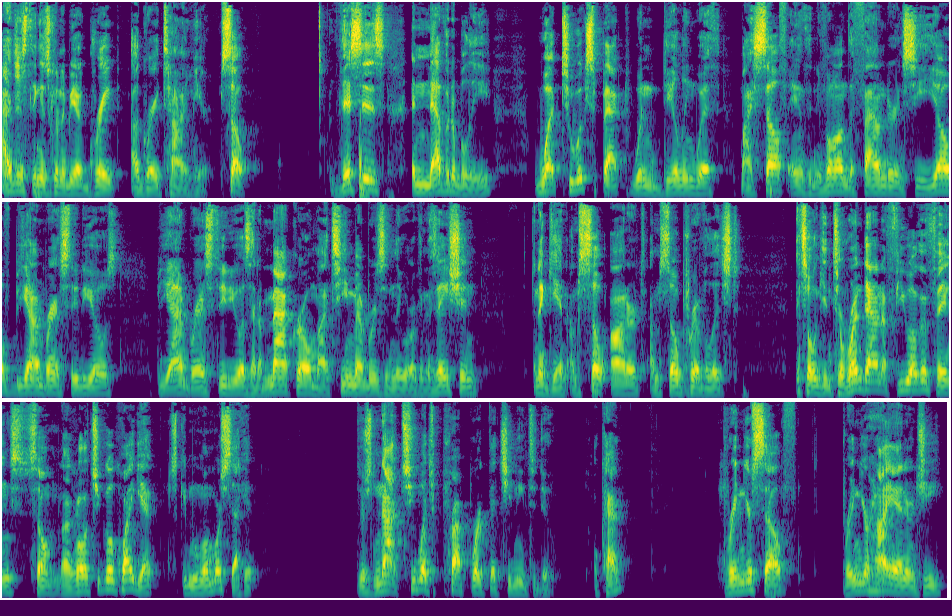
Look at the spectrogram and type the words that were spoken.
I just think it's going to be a great a great time here. So, this is inevitably what to expect when dealing with myself, Anthony Vaughn, the founder and CEO of Beyond Brand Studios, Beyond Brand Studios at a macro, my team members in the organization. And again, I'm so honored, I'm so privileged. And so, again, to run down a few other things, so I'm not gonna let you go quite yet. Just give me one more second. There's not too much prep work that you need to do, okay? Bring yourself, bring your high energy,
